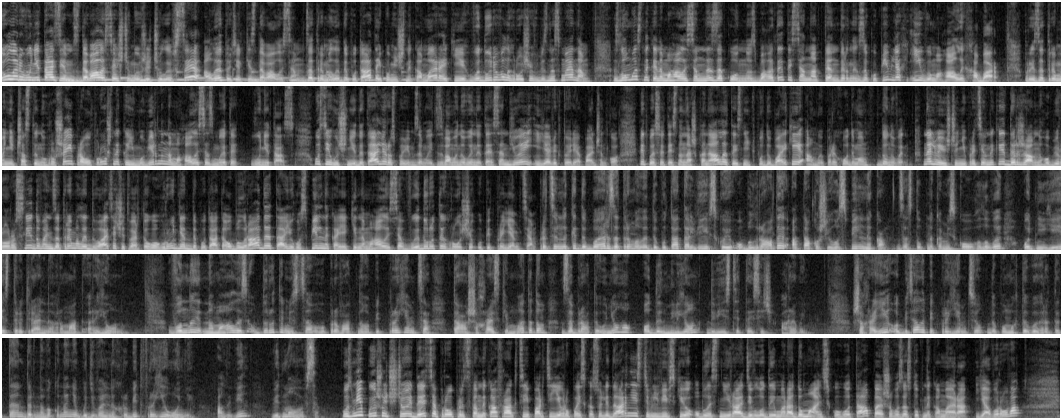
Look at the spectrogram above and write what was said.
Долари в унітазі здавалося, що ми вже чули все, але то тільки здавалося. Затримали депутата і помічника мера, які видурювали гроші в бізнесмена. Зловмисники намагалися незаконно збагатитися на тендерних закупівлях і вимагали хабар. При затриманні частину грошей правопорушники ймовірно намагалися змити в унітаз. Усі гучні деталі розповім за мить. З вами новини ТСН.UA і я Вікторія Панченко. Підписуйтесь на наш канал, тисніть вподобайки. А ми переходимо до новин. На Львівщині працівники державного бюро розслідувань затримали 24 грудня депутата облради та його спільника, які намагалися видурити гроші у підприємця. Працівники ДБР затримали депутата Львівської облради, а також його спільника, заступника міського голови однієї з територіальних громад регіону. Вони намагались обдурити місцевого приватного підприємця та шахрайським методом забрати у нього 1 мільйон 200 тисяч гривень. Шахраї обіцяли підприємцю допомогти виграти тендер на виконання будівельних робіт в регіоні, але він відмовився. У змі пишуть, що йдеться про представника фракції партії Європейська Солідарність в Львівській обласній раді Володимира Доманського та першого заступника мера Яворова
